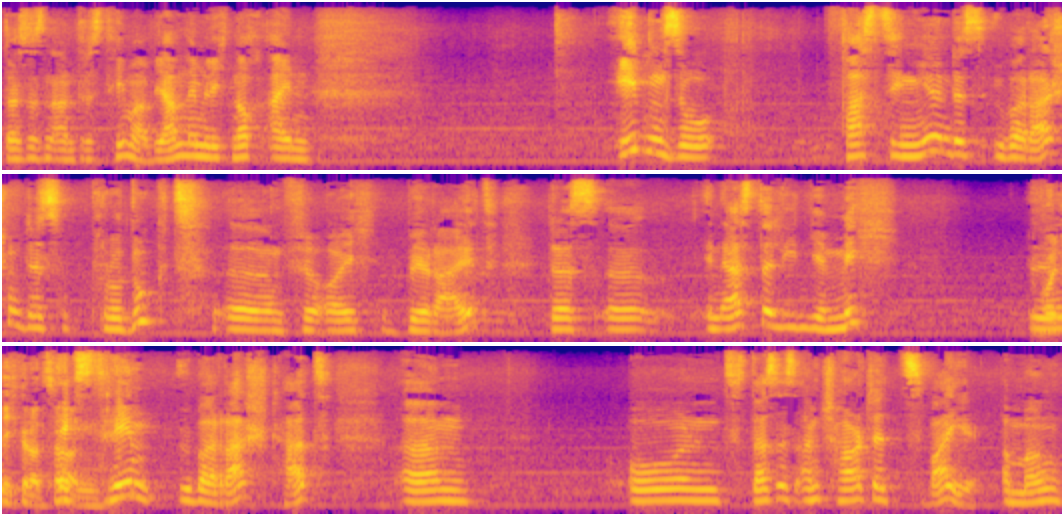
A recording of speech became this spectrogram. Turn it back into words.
Das ist ein anderes Thema. Wir haben nämlich noch ein ebenso faszinierendes, überraschendes Produkt äh, für euch bereit, das äh, in erster Linie mich äh, extrem überrascht hat. Ähm, Und das ist Uncharted 2, Among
